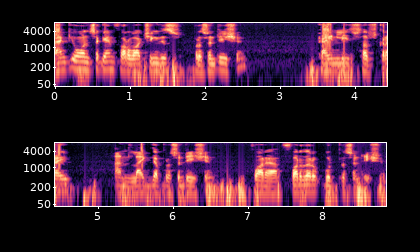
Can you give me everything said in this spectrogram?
thank you once again for watching this presentation kindly subscribe and like the presentation for a further good presentation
